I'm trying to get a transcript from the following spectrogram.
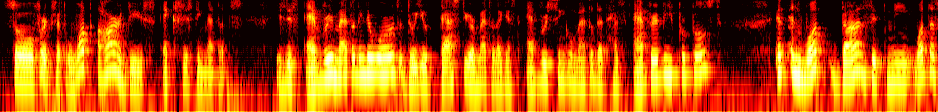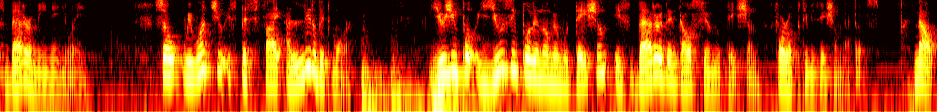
So for example, what are these existing methods? Is this every method in the world? Do you test your method against every single method that has ever been proposed? And, and what does it mean? What does better mean anyway? So we want to specify a little bit more. Using, using polynomial mutation is better than Gaussian mutation for optimization methods. Now,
